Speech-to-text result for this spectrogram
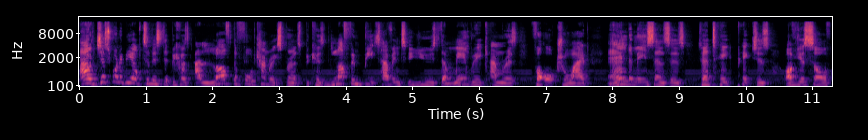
I just want to be optimistic because I love the Fold camera experience because nothing beats having to use the main rear cameras for ultra wide and the main sensors to take pictures of yourself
